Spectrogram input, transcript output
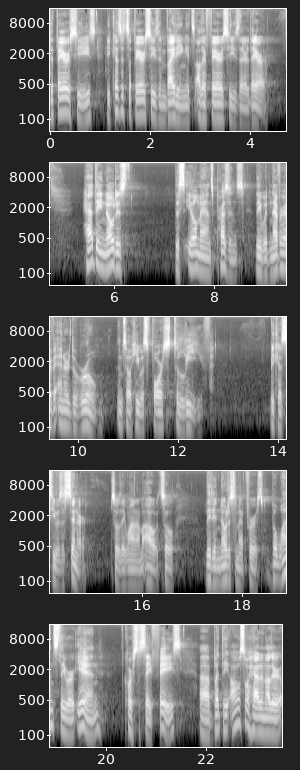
the Pharisees, because it's the Pharisees inviting, it's other Pharisees that are there, had they noticed this ill man's presence, they would never have entered the room until he was forced to leave because he was a sinner. So they wanted him out. So they didn't notice him at first. But once they were in, of course, to save face, uh, but they also had another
